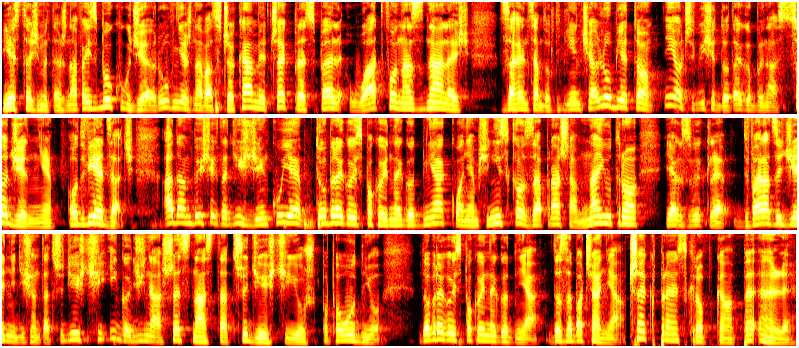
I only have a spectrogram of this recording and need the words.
Jesteśmy też na Facebooku, gdzie również na Was czekamy. Checkpress.pl, łatwo nas znaleźć. Zachęcam do kliknięcia lubię to i oczywiście do tego, by nas codziennie odwiedzać. Adam Bysiek za dziś dziękuję. Dobrego i spokojnego dnia. Kłaniam się nisko. Zapraszam na jutro. Jak zwykle dwa razy dziennie 10.30 i godzina 16.30 już po południu. Dobrego i spokojnego dnia. Do zobaczenia. Checkpress.pl.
